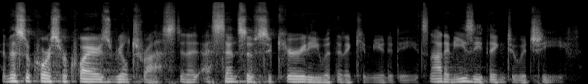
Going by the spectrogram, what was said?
And this of course requires real trust and a, a sense of security within a community. It's not an easy thing to achieve,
